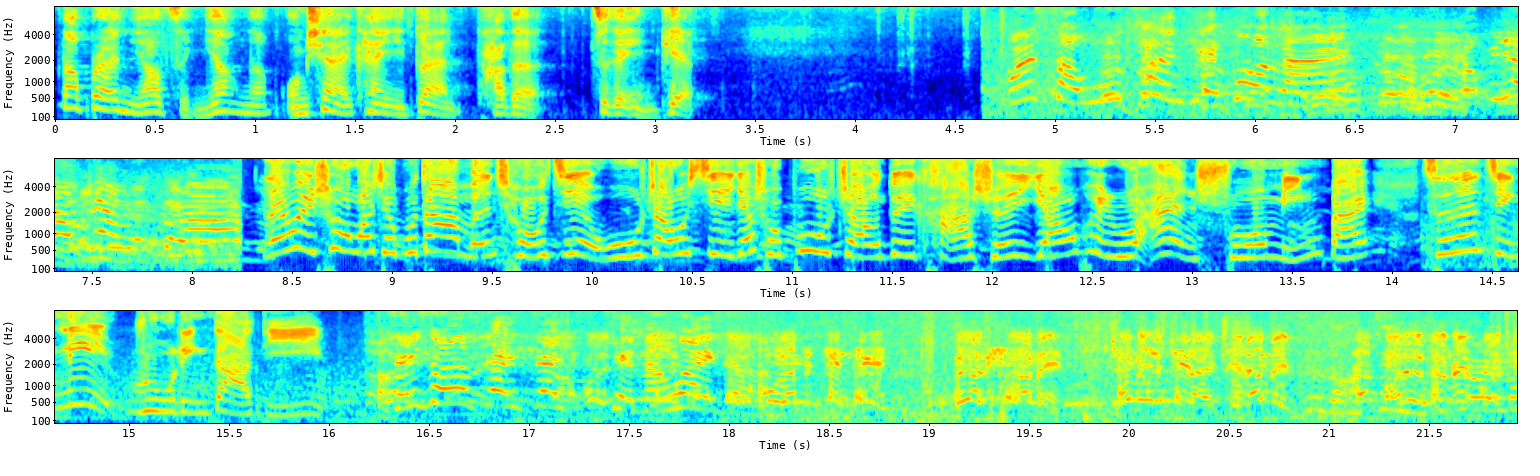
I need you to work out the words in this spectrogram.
那不然你要怎样呢？我们先来看一段他的这个影片。我手无寸铁过来，有必要这样子吗？来回冲外交部大门求见吴钊燮，要求部长对卡神杨慧如案说明白。层层警力如临大敌。谁说在在铁门外的？不能进去，不要理他们，他们要进来给他们，他保佑他们，不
